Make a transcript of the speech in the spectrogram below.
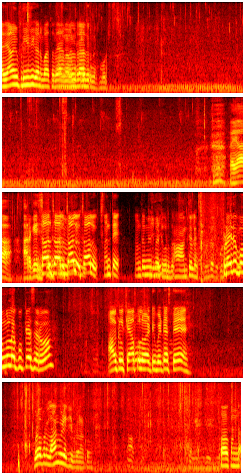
అదేమో ఇప్పుడు ఈజీ కనబడుతుంది మళ్ళీ రాదు. అయ్యా అర కేజీ చాలు చాలు చాలు చాలు అంతే. అంతకుమించి పెట్టకూడదు. అంతేలే. ఇప్పుడైతే బొంగుల్లో కుక్కేశారు. ఆకులు క్యాపులు వాటికి పెట్టేస్తే బ్రో ఇప్పుడు లాంగ్ వీడియో నాకు. పోకుండా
